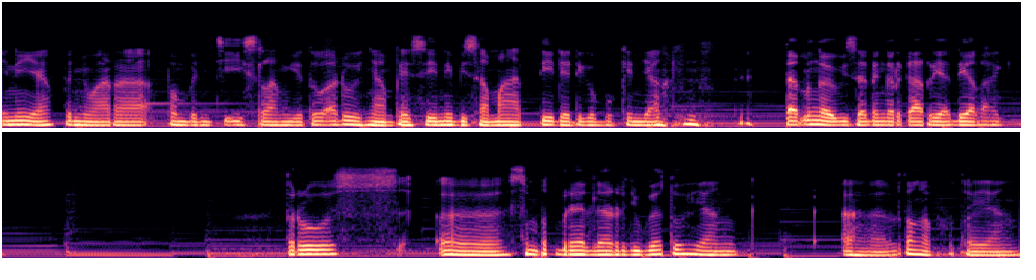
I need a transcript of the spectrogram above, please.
ini ya penyuara pembenci Islam gitu. Aduh nyampe sini bisa mati dia digebukin jangan. Ntar lu nggak bisa denger karya dia lagi. Terus uh, sempet beredar juga tuh yang uh, lu tau nggak foto yang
